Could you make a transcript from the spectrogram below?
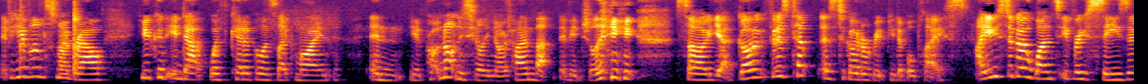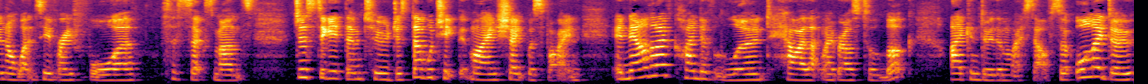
If you have a little no brow, you could end up with caterpillars like mine in you know, not necessarily no time but eventually so yeah go first tip is to go to a reputable place I used to go once every season or once every four to six months just to get them to just double check that my shape was fine. And now that I've kind of learnt how I like my brows to look, I can do them myself. So all I do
